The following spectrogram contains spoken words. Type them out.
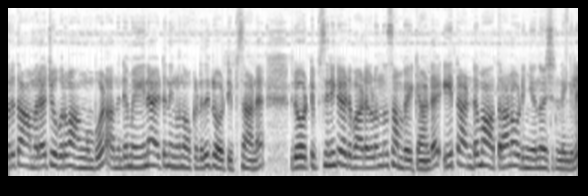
ഒരു താമര ട്യൂബർ വാങ്ങുമ്പോൾ അതിന്റെ മെയിനായിട്ട് നിങ്ങൾ നോക്കേണ്ടത് ഗ്രോ ടിപ്സാണ് ഗ്രോ ടിപ്സിന് കേടുപാടുകളൊന്നും സംഭവിക്കാണ്ട് ഈ തണ്ട് മാത്രമാണ് ഒടിഞ്ഞെന്ന് വെച്ചിട്ടുണ്ടെങ്കിൽ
